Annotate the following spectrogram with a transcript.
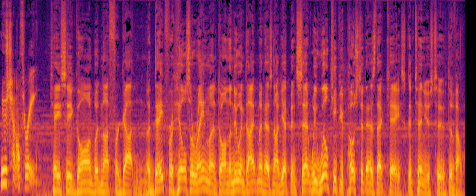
News Channel 3. Casey gone but not forgotten. A date for Hill's arraignment on the new indictment has not yet been set. We will keep you posted as that case continues to develop.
